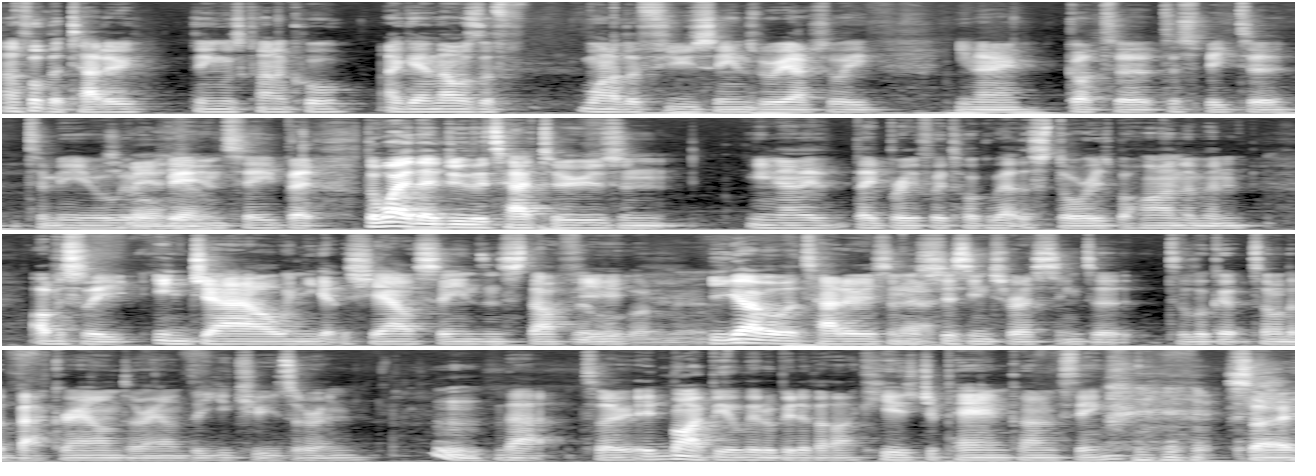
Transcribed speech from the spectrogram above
I thought the tattoo thing was kind of cool. Again, that was the f- one of the few scenes where we actually, you know, got to, to speak to to me a little Mia, bit yeah. and see. But the way they do the tattoos and you know they, they briefly talk about the stories behind them and obviously in jail when you get the shower scenes and stuff They've you got 'em, yeah. you go have all the tattoos and Yeah. it's just interesting to, to look at some of the background around the Yakuza and Hmm. that. So it might be a little bit of a like here's Japan kind of thing. so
